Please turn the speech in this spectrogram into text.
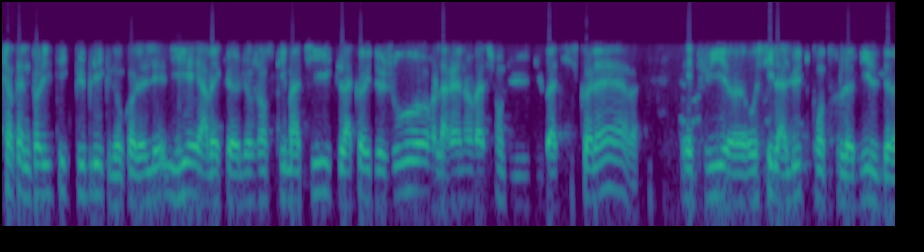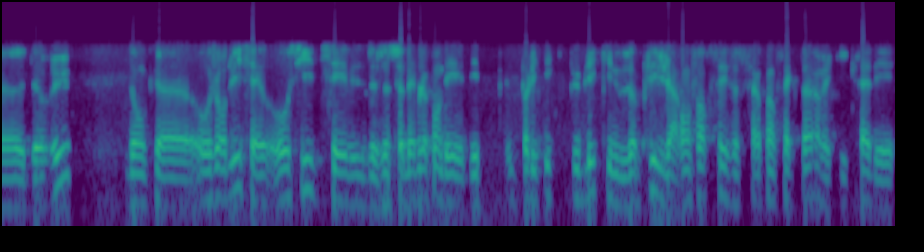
certaines politiques publiques donc liées avec l'urgence climatique, l'accueil de jour, la rénovation du, du bâti scolaire, et puis euh, aussi la lutte contre le deal de, de rue. Donc euh, aujourd'hui, c'est aussi ce développement des, des, politiques publiques qui nous oblige à renforcer certains secteurs et qui créent des,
